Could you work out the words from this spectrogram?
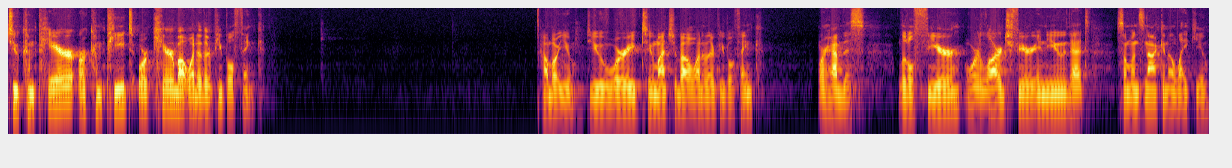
to compare or compete or care about what other people think. How about you? Do you worry too much about what other people think? Or have this little fear or large fear in you that someone's not going to like you?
